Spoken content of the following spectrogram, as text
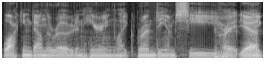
walking down the road and hearing like Run DMC, or, Right, yeah. like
